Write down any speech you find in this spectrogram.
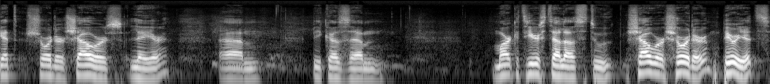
get shorter showers layer um, because um, marketeers tell us to shower shorter periods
